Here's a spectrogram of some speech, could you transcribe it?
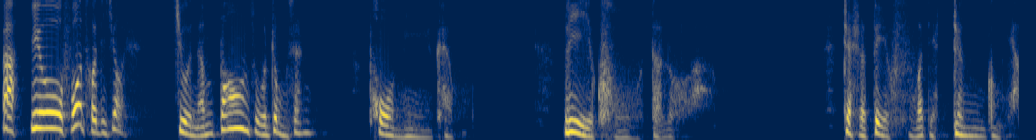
啊！有佛陀的教育，就能帮助众生破迷开悟。离苦得乐！这是对佛的真供养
